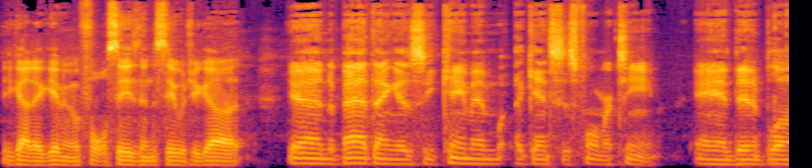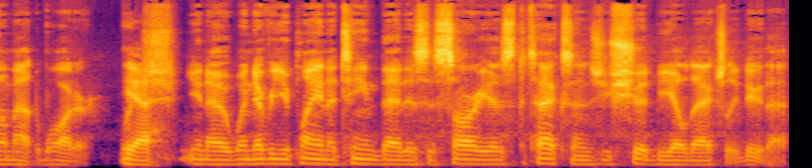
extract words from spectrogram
you got to give him a full season to see what you got. Yeah, and the bad thing is he came in against his former team and didn't blow them out the water. Which, yeah. You know, whenever you're playing a team that is as sorry as the Texans, you should be able to actually do that.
